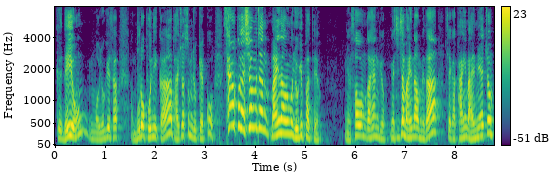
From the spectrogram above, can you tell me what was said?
그 내용, 뭐 여기서 물어보니까 봐주셨으면 좋겠고, 생각보다 시험 문제 많이 나오는 건 여기 파트예요. 예, 서원과 향교. 이거 진짜 많이 나옵니다. 제가 강의 말미에 좀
